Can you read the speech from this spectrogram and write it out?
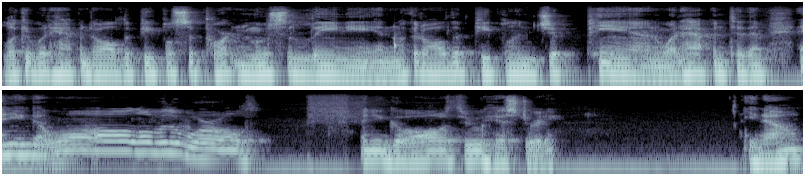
look at what happened to all the people supporting Mussolini, and look at all the people in Japan and what happened to them. And you can go all over the world and you can go all through history. You know,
